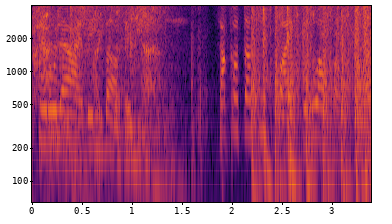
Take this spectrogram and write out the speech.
آخر لاعب باق سقطت السبايك في الوسط.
